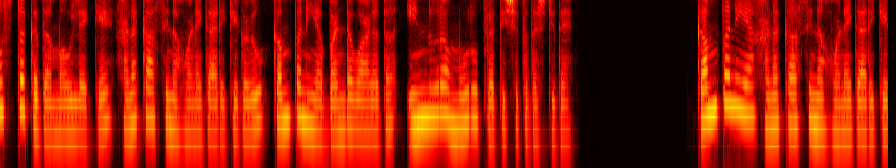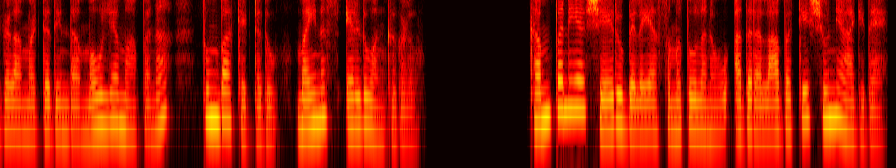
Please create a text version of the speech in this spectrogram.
ಪುಸ್ತಕದ ಮೌಲ್ಯಕ್ಕೆ ಹಣಕಾಸಿನ ಹೊಣೆಗಾರಿಕೆಗಳು ಕಂಪನಿಯ ಬಂಡವಾಳದ ಇನ್ನೂರ ಮೂರು ಪ್ರತಿಶತದಷ್ಟಿದೆ. ಕಂಪನಿಯ ಹಣಕಾಸಿನ ಹೊಣೆಗಾರಿಕೆಗಳ ಮಟ್ಟದಿಂದ ಮೌಲ್ಯಮಾಪನ ತುಂಬಾ ಕೆಟ್ಟದು, ಮೈನಸ್ ಎರಡು ಅಂಕಗಳು. ಕಂಪನಿಯ ಷೇರು ಬೆಲೆಯ ಸಮತೋಲನವು ಅದರ ಲಾಭಕ್ಕೆ ಶೂನ್ಯ ಆಗಿದೆ.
